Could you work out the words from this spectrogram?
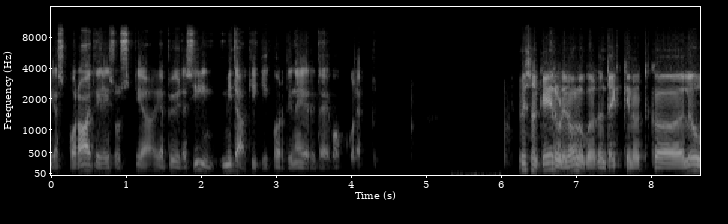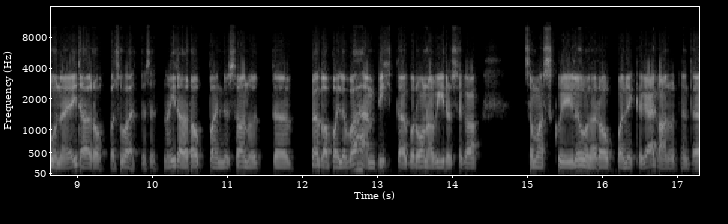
ja sporaadilisust ja, ja püüda siin midagigi koordineerida ja kokku leppida. üsna keeruline olukord on tekkinud ka Lõuna- ja Ida-Euroopa suhetes, et no Ida-Euroopa on ju saanud äh, väga palju vähem pihta koroonaviirusega. samas kui Lõuna-Euroopa on ikkagi äganud nende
